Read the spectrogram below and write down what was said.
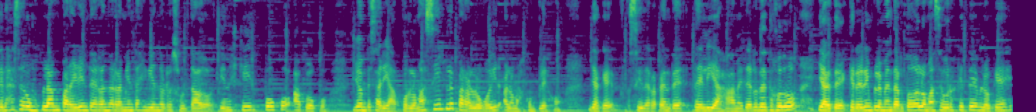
Debes hacer un plan para ir integrando herramientas y viendo el resultado. Tienes que ir poco a poco. Yo empezaría por lo más simple para luego ir a lo más complejo ya que si de repente te lías a meter de todo y a querer implementar todo, lo más seguro es que te bloquees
